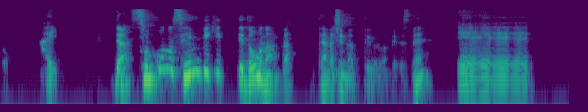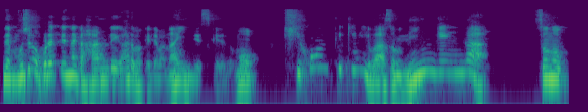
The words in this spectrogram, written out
と。はい。じゃあ、そこの線引きってどうなんだって話になってくるわけですね。ええええええ。で、もちろんこれってなんか判例があるわけではないんですけれども、基本的にはその人間が、その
